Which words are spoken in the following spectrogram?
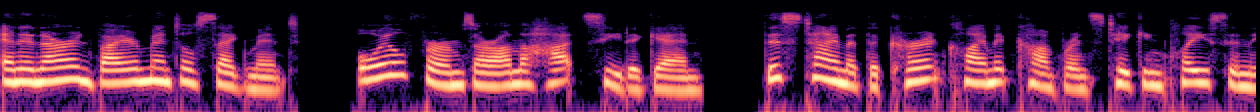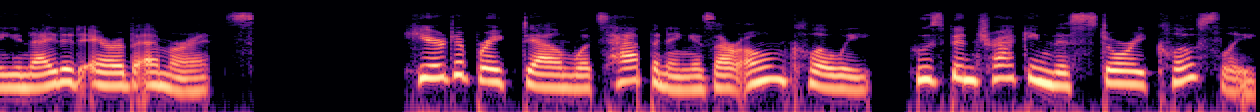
And in our environmental segment, oil firms are on the hot seat again, this time at the current climate conference taking place in the United Arab Emirates. Here to break down what's happening is our own Chloe, who's been tracking this story closely.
